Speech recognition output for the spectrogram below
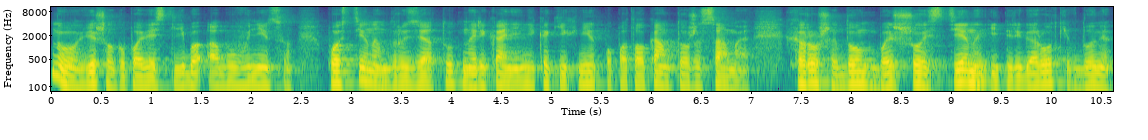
ну, вешалку повесить, либо обувницу. По стенам, друзья, тут нареканий никаких нет, по потолкам то же самое. Хороший дом, большой стены и перегородки в доме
